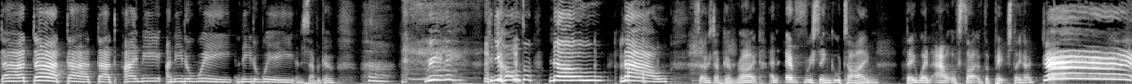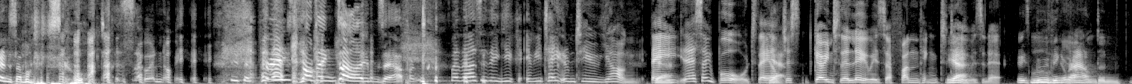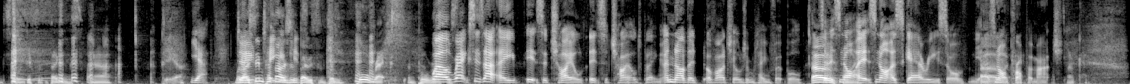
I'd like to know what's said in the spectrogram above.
"Dad, Dad, Dad, Dad, I need, I need a wee, I need a wee," and his dad would go, huh, "Really? Can you hold on? No, now." So his dad would go right, and every single time they went out of sight of the pitch, they heard. And someone had scored. that's so annoying. He said three sodding times it happened. But that's the thing. You, if you take them too young, they Yeah. they're so bored. They'll Yeah. just going to the loo is a fun thing to Yeah. do, isn't it? It's moving around and saying different things. Yeah. Dear. Yeah. Well, I sympathise with both of them. Poor Rex and poor Well, Rex is at a. It's a child. It's a child playing. Another of our children playing football. Oh, so it's not. It's not a scary sort of. Yeah, it's Oh, not okay. a proper match. Okay.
